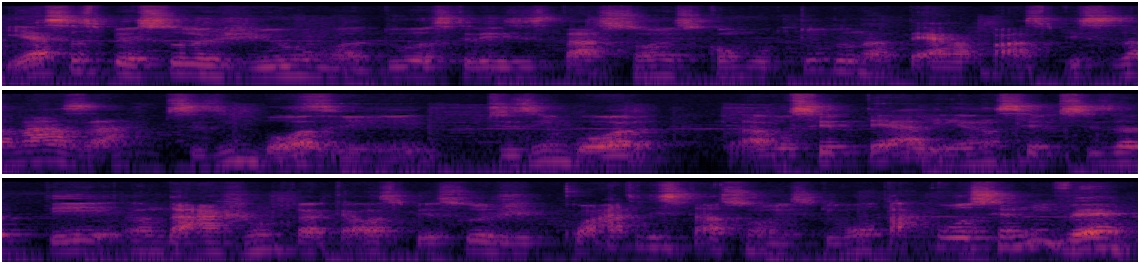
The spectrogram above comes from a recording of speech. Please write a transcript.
E essas pessoas de uma, duas, três estações, como tudo na Terra passa, precisa vazar, precisa ir embora. Sim. Precisa ir embora. Para você ter aliança, você precisa ter andar junto com aquelas pessoas de quatro estações que vão estar com você no inverno.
